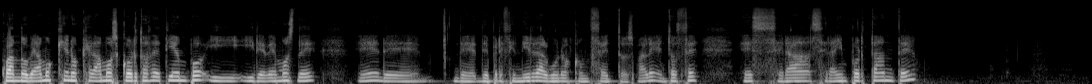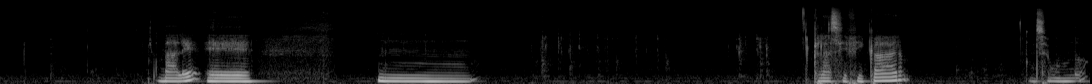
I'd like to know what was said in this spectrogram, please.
cuando veamos que nos quedamos cortos de tiempo y, debemos eh, de, de, prescindir de algunos conceptos, ¿vale? Entonces es, será, será importante, ¿vale? Eh, mm, clasificar, un segundo.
